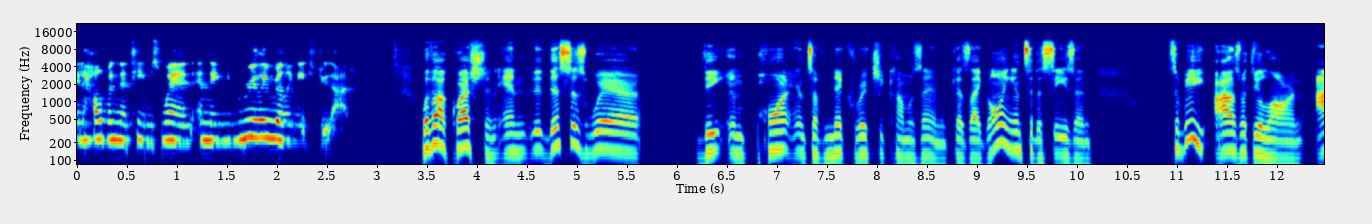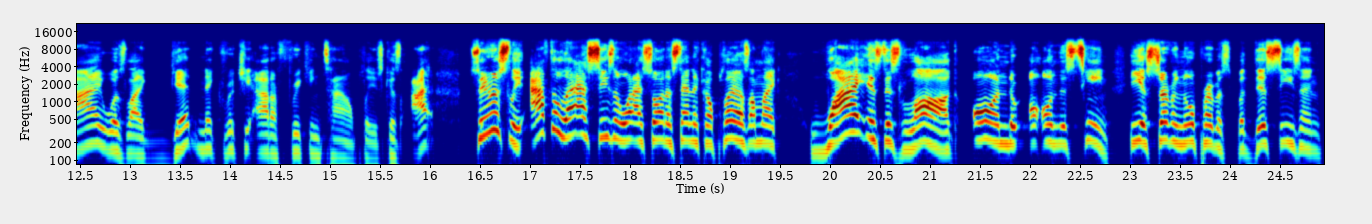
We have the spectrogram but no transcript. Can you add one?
in helping the teams win, and they really, really need to do that. Without question. And this is where the importance of Nick Ritchie comes in because like going into the season, to be honest with you, Lauren, I was like, get Nick Ritchie out of freaking town, please. Because I seriously, after last season, when I saw in the Stanley Cup players, I'm like, why is this log on the on this team? He is serving no purpose. But this season,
